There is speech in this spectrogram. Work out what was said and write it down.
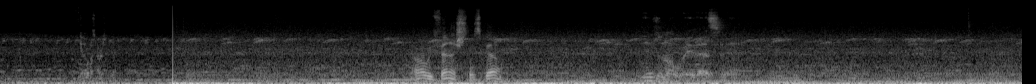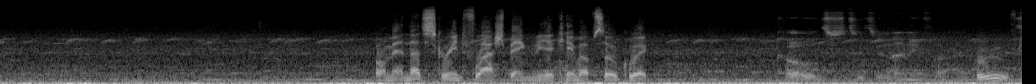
Oh, we finished. Let's go. There's no way that's it. Oh man, that screen flashbanged me. It came up so quick. Codes 22985. Approved.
